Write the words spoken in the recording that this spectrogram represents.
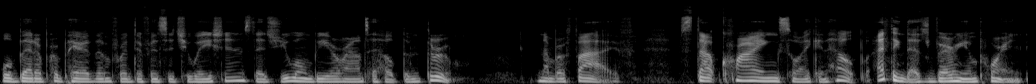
will better prepare them for different situations that you won't be around to help them through. Number five, stop crying so I can help. I think that's very important.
